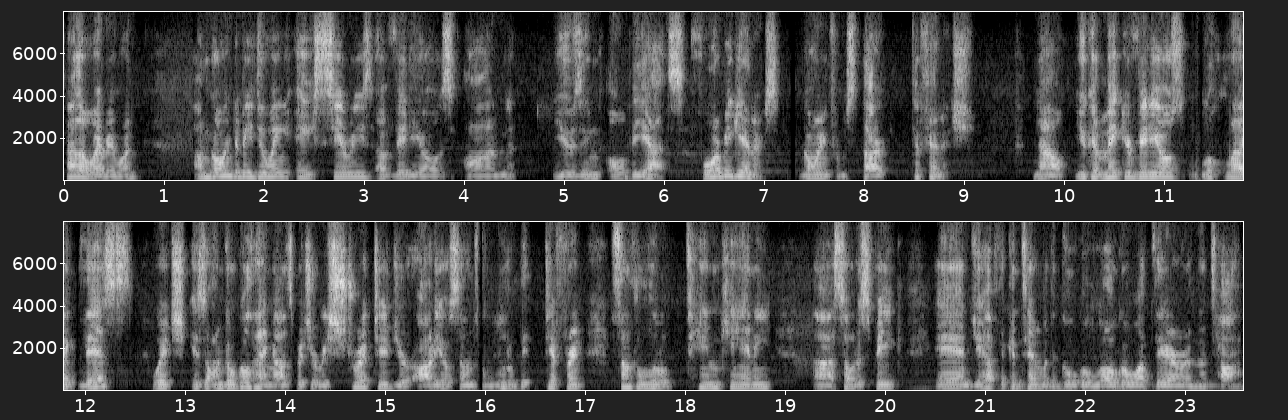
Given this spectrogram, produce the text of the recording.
Hello everyone. I'm going to be doing a series of videos on using OBS for beginners going from start to finish. Now you can make your videos look like this which is on Google Hangouts but you're restricted. Your audio sounds a little bit different, sounds a little tin canny uh, so to speak and you have to contend with the Google logo up there in the top.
